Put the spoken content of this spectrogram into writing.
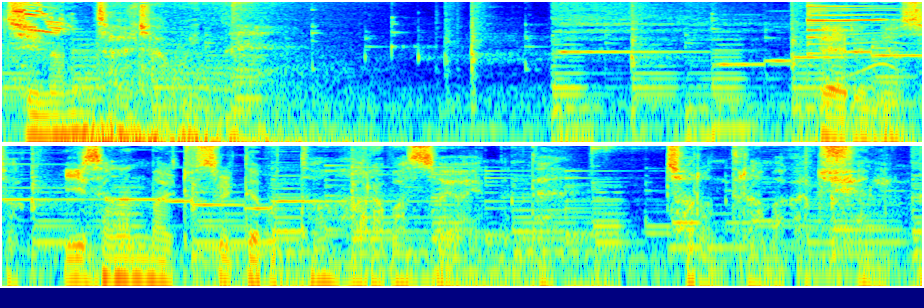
진아는 잘 자고 있네. 베르 녀석 이상한 말투 쓸 때부터 알아봤어야 했는데 저런 드라마가 취향인가?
